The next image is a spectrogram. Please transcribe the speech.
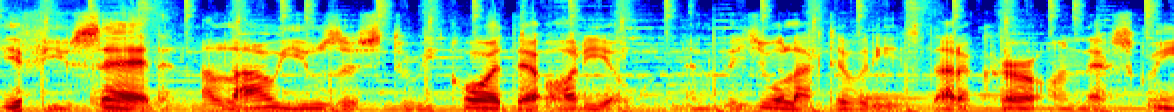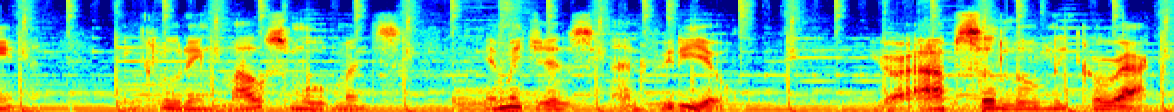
If you said allow users to record their audio and visual activities that occur on their screen, including mouse movements, images, and video, you're absolutely correct.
